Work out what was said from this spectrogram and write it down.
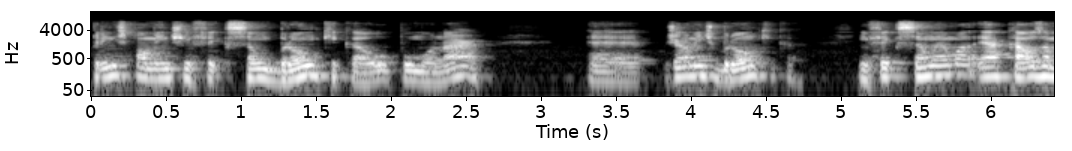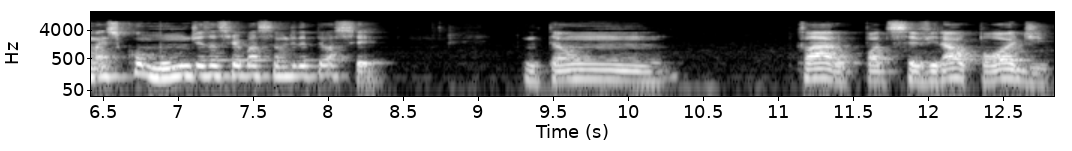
principalmente infecção brônquica ou pulmonar, é, geralmente brônquica, infecção é, uma, é a causa mais comum de exacerbação de DPOC. Então, claro, pode ser viral, pode.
